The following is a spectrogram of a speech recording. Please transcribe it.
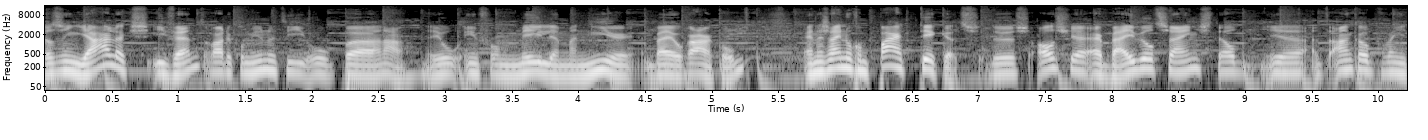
Dat is een jaarlijks event waar de community op uh, nou, een heel informele manier bij elkaar komt. En er zijn nog een paar tickets. Dus als je erbij wilt zijn, stel je het aankopen van je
